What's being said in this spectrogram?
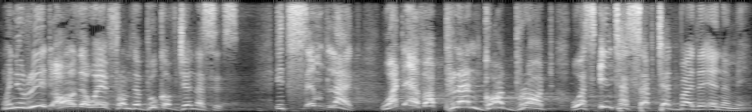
when you read all the way from the book of Genesis, it seemed like whatever plan God brought was intercepted by the enemy.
